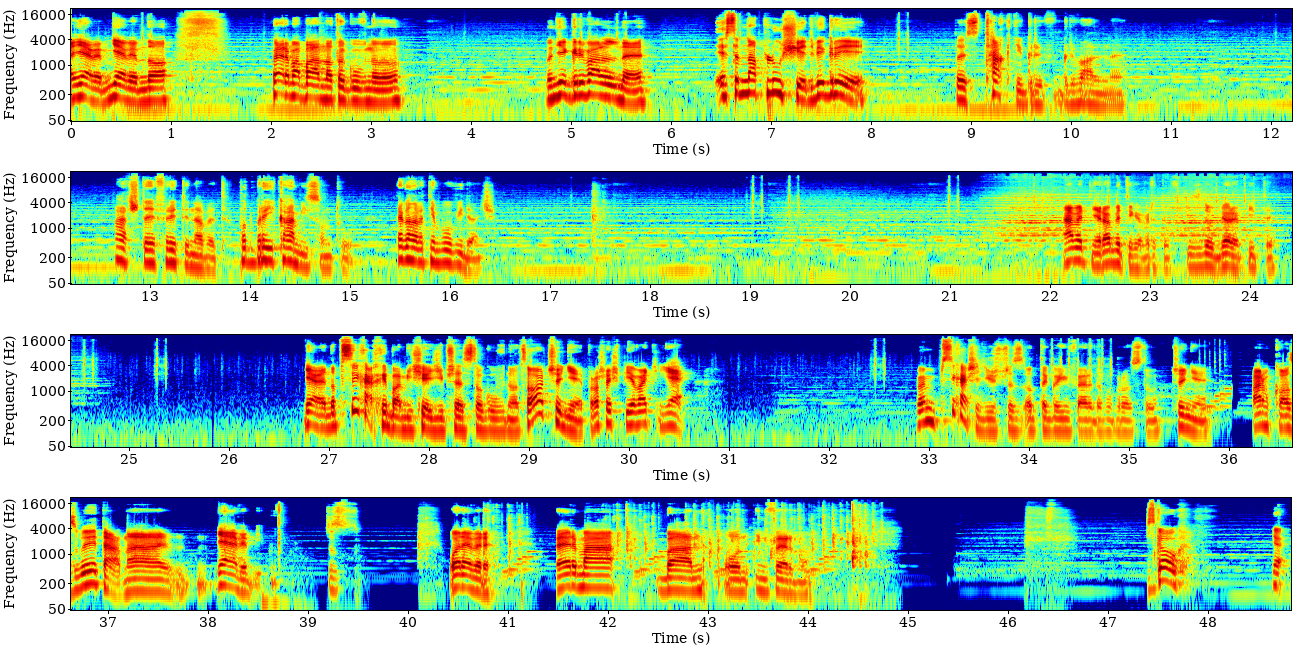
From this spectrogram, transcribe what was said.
nie wiem, nie wiem, no. Permaban na to gówno, no. No niegrywalne. Jestem na plusie, dwie gry. To jest tak niegrywalne. Niegry Patrz, te fryty nawet. Pod breakami są tu. Tego nawet nie było widać. Nawet nie robię tych efrytów. Pizdu, biorę pity. Nie wiem, no psycha chyba mi siedzi przez to gówno, co? Czy nie? Proszę śpiewać? Nie. Chyba mi psycha siedzi już przez, od tego Inferno po prostu. Czy nie? Farm kozły? Ta, na... Nie wiem. Just... Whatever. Perma ban on Inferno. Let's go! Nie.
